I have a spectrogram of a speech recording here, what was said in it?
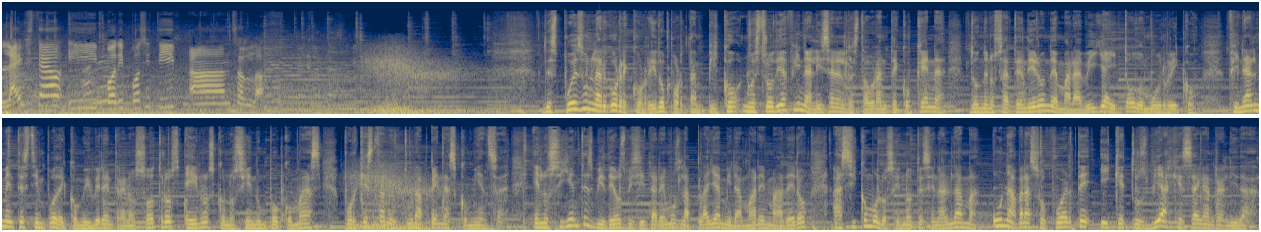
lifestyle y body positive and self-love. Después de un largo recorrido por Tampico, nuestro día finaliza en el restaurante Coquena, donde nos atendieron de maravilla y todo muy rico. Finalmente es tiempo de convivir entre nosotros e irnos conociendo un poco más, porque esta aventura apenas comienza. En los siguientes videos visitaremos la playa Miramar en Madero, así como los cenotes en Aldama. Un abrazo fuerte y que tus viajes se hagan realidad.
